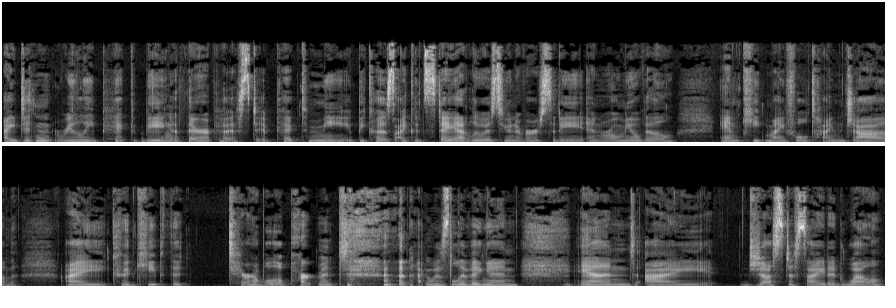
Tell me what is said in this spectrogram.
I didn't really pick being a therapist. It picked me because I could stay at Lewis University in Romeoville and keep my full time job. I could keep the terrible apartment that I was living in. And I just decided, well,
